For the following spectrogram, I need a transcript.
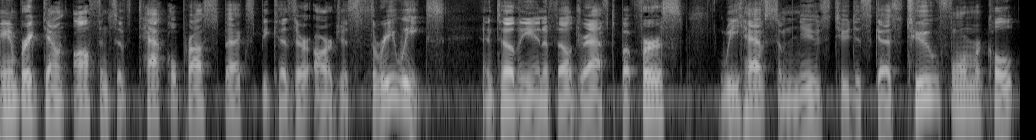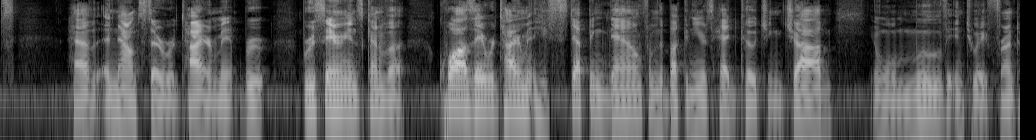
and break down offensive tackle prospects because there are just three weeks until the NFL draft. But first, we have some news to discuss. Two former Colts have announced their retirement. Bruce Arians, kind of a quasi retirement. He's stepping down from the Buccaneers head coaching job and will move into a front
